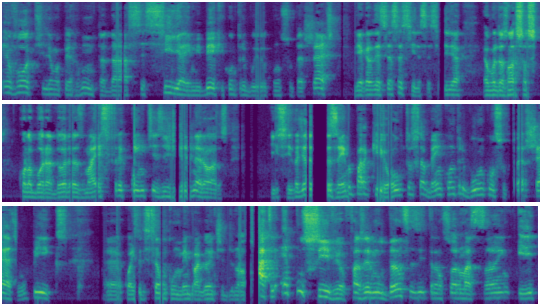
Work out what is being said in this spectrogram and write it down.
eu vou te ler uma pergunta da Cecília MB, que contribuiu com o Superchat. Queria agradecer a Cecília. Cecília é uma das nossas colaboradoras mais frequentes e generosas. E sirva de exemplo para que outros também contribuam com o Superchat, o Pix, é, com a inscrição como membro pagante do nosso Atlas. É possível fazer mudanças e transformações e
